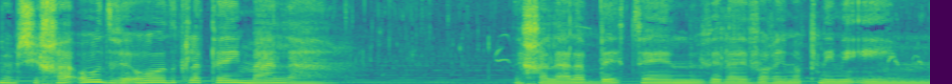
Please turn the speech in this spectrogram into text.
ממשיכה עוד ועוד כלפי מעלה, לחלל הבטן ולאיברים הפנימיים.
